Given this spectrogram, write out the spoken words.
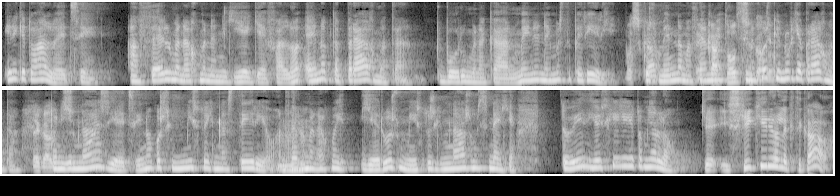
είναι και το άλλο, έτσι. Αν θέλουμε να έχουμε έναν υγιή εγκέφαλο, ένα από τα πράγματα που μπορούμε να κάνουμε είναι να είμαστε περίεργοι. Βασικά, που σημαίνει να μαθαίνουμε 100%. συνεχώς καινούργια πράγματα. 100%. Τον γυμνάζει έτσι. Είναι όπως η μη στο γυμναστήριο. Αν θέλουμε να έχουμε γερούς μυ, του γυμνάζουμε συνέχεια. Το ίδιο ισχύει και για το μυαλό. Και ισχύει κυριολεκτικά.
